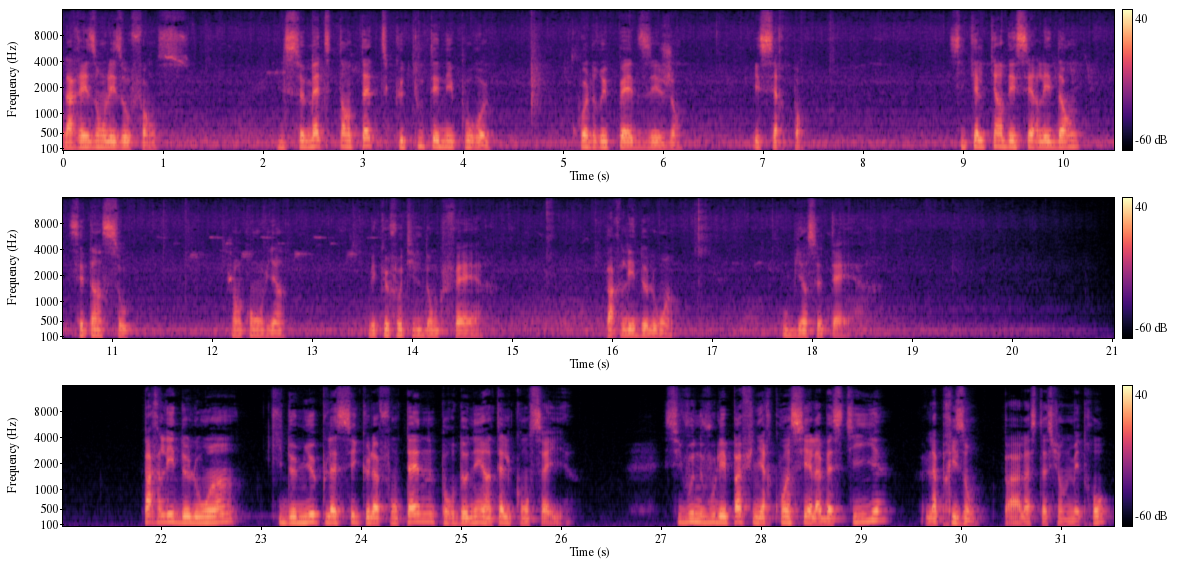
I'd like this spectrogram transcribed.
La raison les offense. Ils se mettent en tête que tout est né pour eux quadrupèdes et gens, et serpents. Si quelqu'un desserre les dents, c'est un sot, j'en conviens. Mais que faut-il donc faire? Parler de loin, ou bien se taire? Parler de loin, qui de mieux placé que La Fontaine pour donner un tel conseil Si vous ne voulez pas finir coincé à la Bastille, la prison, pas à la station de métro,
